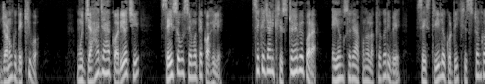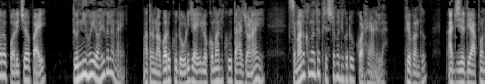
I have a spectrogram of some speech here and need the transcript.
ଜଣଙ୍କୁ ଦେଖିବ। ମୁଁ ଯାହା ଯାହା କରିଅଛି ସେହିସବୁ ସେ ମୋତେ କହିଲେ। ସେ କେ ଜାଣି ଖ୍ରୀଷ୍ଟ ହେବେ ପରା। ଏହି ଅଂଶରେ ଆପଣ ଲକ୍ଷ୍ୟ କରିବେ ସେହି ସ୍ତ୍ରୀ ଲୋକଟି ଖ୍ରୀଷ୍ଟଙ୍କର ପରିଚୟ ପାଇ ତୁନି ହୋଇ ରହିଗଲା ନାହିଁ। ମାତ୍ର ନଗରକୁ ଦୌଡ଼ିଯାଇ ଲୋକମାନଙ୍କୁ ତାହା ଜଣାଇ ସେମାନଙ୍କୁ ମଧ୍ୟ ଖ୍ରୀଷ୍ଟଙ୍କ ନିକଟକୁ କଢ଼ାଇ ଆଣିଲା। ପ୍ରିୟ ବନ୍ଧୁ ଆଜି ଯଦି ଆପଣ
